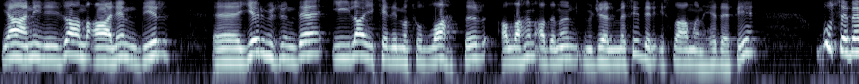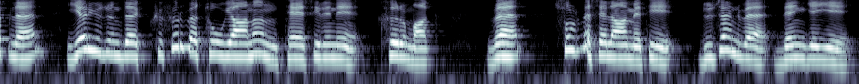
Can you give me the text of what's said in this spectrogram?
Yani nizam alemdir. E, yeryüzünde ilahi kelimetullah'tır. Allah'ın adının yücelmesidir İslam'ın hedefi. Bu sebeple yeryüzünde küfür ve tuğyanın tesirini kırmak ve sulh ve selameti, düzen ve dengeyi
